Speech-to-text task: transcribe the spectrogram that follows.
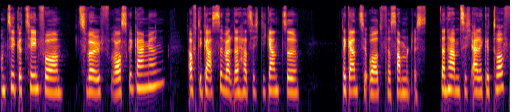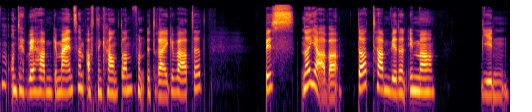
um circa 10 vor 12 rausgegangen auf die Gasse, weil da hat sich die ganze, der ganze Ort versammelt. Es dann haben sich alle getroffen und wir haben gemeinsam auf den Countdown von Ö3 gewartet, bis Neujahr war. Dort haben wir dann immer jeden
